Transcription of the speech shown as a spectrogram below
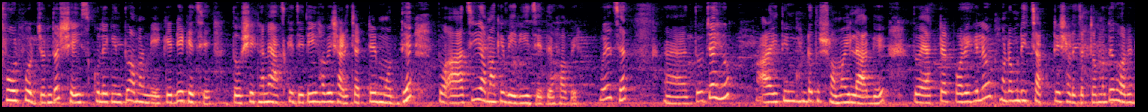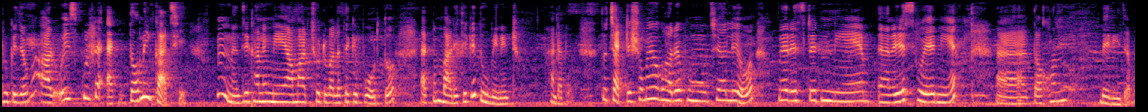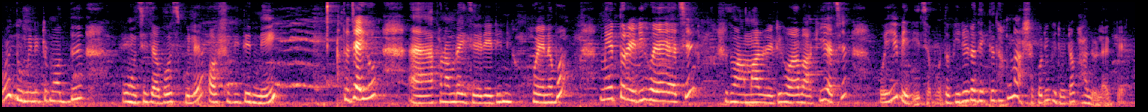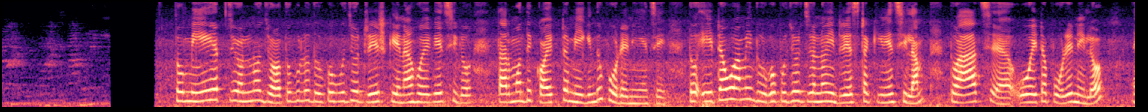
ফোর পর্যন্ত, সেই স্কুলে কিন্তু আমার মেয়েকে ডেকেছে। তো সেখানে আজকে যেতেই হবে সাড়ে চারটের মধ্যে। তো আজই আমাকে বেরিয়ে যেতে হবে। বুঝেছেন তো যাই হোক, আড়াই তিন ঘণ্টা তো সময় লাগে। তো একটার পরে গেলেও মোটামুটি চারটে, সাড়ে চারটার মধ্যে ঘরে ঢুকে যাব। আর ওই স্কুলটা একদমই কাছে, হুম, যেখানে মেয়ে আমার ছোটোবেলা থেকে পড়তো, একদম বাড়ি থেকে দু মিনিট হাঁটা পথ। তো চারটের সময়ও ঘরে পৌঁছালেও রেস্টে নিয়ে রেস্ট হয়ে নিয়ে তখন বেরিয়ে যাব। ওই দু মিনিটের মধ্যে পৌঁছে যাব স্কুলে, অসুবিধে নেই। তো যাই হোক এখন আমরা এই যে রেডি হয়ে নেব। মেয়ের তো রেডি হয়ে গেছে, শুধু আমার রেডি হওয়া বাকি আছে হয়ে বেরিয়ে যাব। তো ভিডিওটা দেখতে থাকুন, আশা করি ভিডিওটা ভালো লাগবে। তো মেয়ের জন্য যতগুলো দুর্গাপুজোর ড্রেস কেনা হয়ে গেছিল, তার মধ্যে কয়েকটা মেয়ে কিন্তু পরে নিয়েছে। তো এটাও আমি দুর্গাপুজোর জন্য এই ড্রেসটা কিনেছিলাম। তো আজ ও এটা পরে নিল।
